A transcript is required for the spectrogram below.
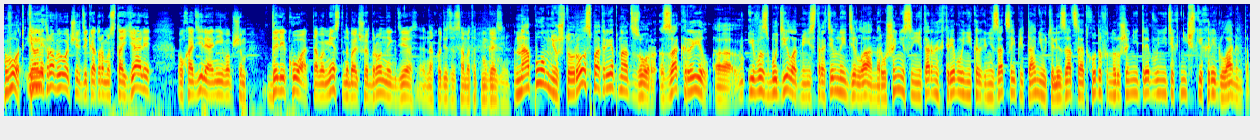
Вот. Километровые и... очереди, к которому стояли, уходили они, в общем, далеко от того места на Большой Бронной, где находится сам этот магазин. Напомню, что Роспотребнадзор закрыл э, и возбудил административные дела о нарушении санитарных требований к организации питания, утилизации отходов и нарушении требований технических регламентов.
